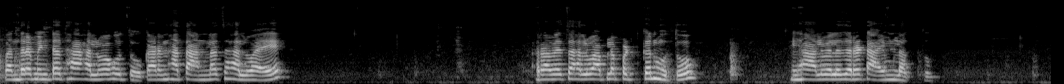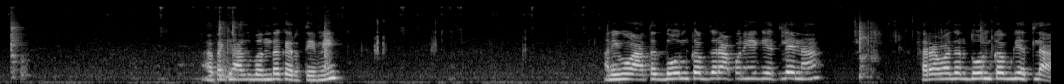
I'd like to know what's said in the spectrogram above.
पंधरा मिनटात हा हलवा होतो कारण हा तांदळाचा हलवा आहे. रव्याचा हलवा आपला पटकन होतो. ह्या हलव्याला जरा टाईम लागतो. आता गॅस बंद करते मी. आणि हो आता दोन कप जर आपण हे घेतले ना रवा जर दोन कप घेतला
